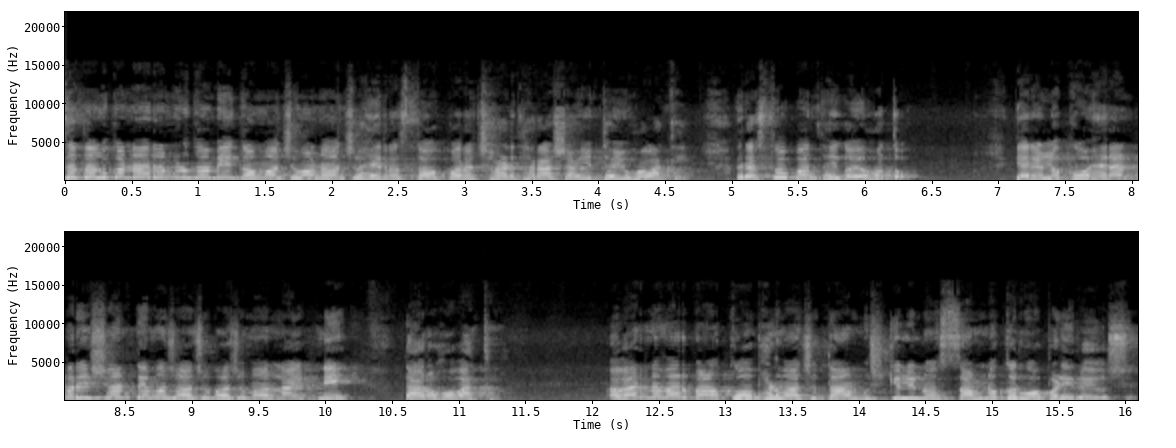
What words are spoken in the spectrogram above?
ડીસા તાલુકાના રમણ ગામે ગામમાં જવાના જાહેર રસ્તા ઉપર ઝાડ ધરાશાયી થયું હોવાથી રસ્તો બંધ થઈ ગયો હતો. ત્યારે લોકો હેરાન, પરેશાન તેમજ આજુબાજુમાં લાઇટની તારો હોવાથી અવારનવાર બાળકો ભણવા જતાં મુશ્કેલીનો સામનો કરવો પડી રહ્યો છે.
